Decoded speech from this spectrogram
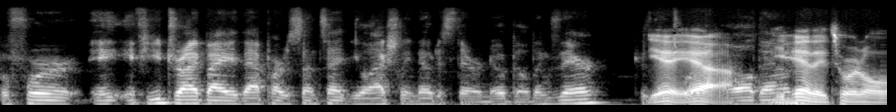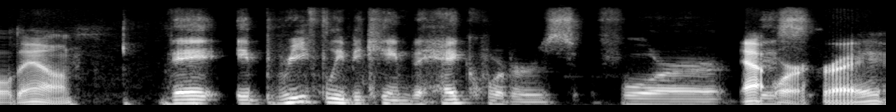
before. If you drive by that part of Sunset, you'll actually notice there are no buildings there. Yeah, yeah, all down. yeah. They tore it all down. They it briefly became the headquarters for this- Network, right?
